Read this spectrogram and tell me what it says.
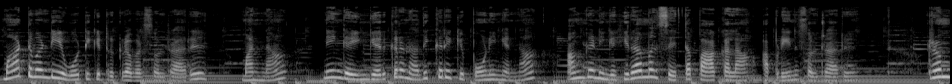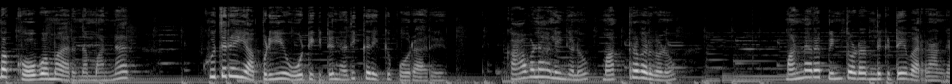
மாட்டு வண்டியை ஓட்டிக்கிட்டு இருக்கிறவர் சொல்றாரு மன்னா நீங்கள் இங்கே இருக்கிற நதிக்கரைக்கு போனீங்கன்னா அங்கே நீங்கள் ஹிராமல் சேட்டை பார்க்கலாம் அப்படின்னு சொல்கிறாரு ரொம்ப கோபமாக இருந்த மன்னர் குதிரையை அப்படியே ஓட்டிக்கிட்டு நதிக்கரைக்கு போகிறாரு காவலாளிகளும் மற்றவர்களும் மன்னரை பின்தொடர்ந்துக்கிட்டே வர்றாங்க.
